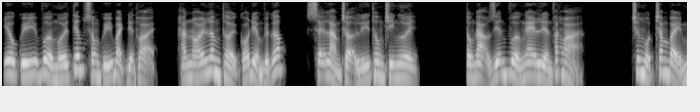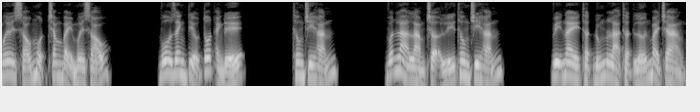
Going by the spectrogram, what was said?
Yêu quý vừa mới tiếp xong quý bạch điện thoại, hắn nói lâm thời có điểm việc gấp, sẽ làm trợ lý thông chi ngươi. Tổng đạo diễn vừa nghe liền phát hỏa. chương 176-176. Vô danh tiểu tốt ảnh đế. Thông chi hắn. Vẫn là làm trợ lý thông chi hắn. Vị này thật đúng là thật lớn bài tràng.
